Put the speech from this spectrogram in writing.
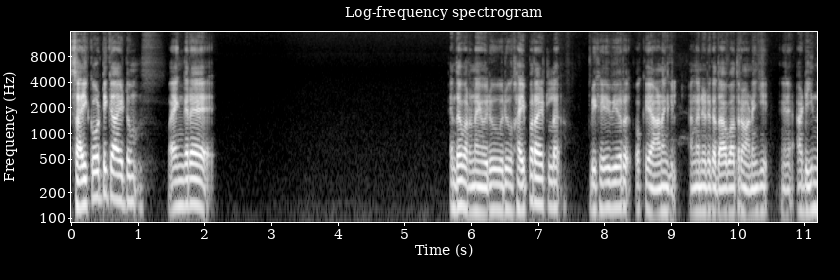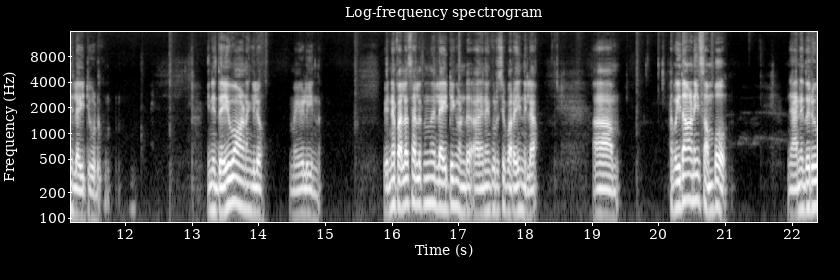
സൈക്കോട്ടിക് ആയിട്ടും ഭയങ്കര എന്താ പറയണേ ഒരു ഒരു ഹൈപ്പർ ആയിട്ടുള്ള ബിഹേവിയർ ഒക്കെ ആണെങ്കിൽ അങ്ങനെ ഒരു കഥാപാത്രമാണെങ്കിൽ ഇങ്ങനെ അടിയിൽ നിന്ന് ലൈറ്റ് കൊടുക്കും. ഇനി ദൈവമാണെങ്കിലോ മേളിൽ നിന്ന് പിന്നെ പല സ്ഥലത്തു നിന്ന് ലൈറ്റിംഗ് ഉണ്ട് അതിനെക്കുറിച്ച് പറയുന്നില്ല. അപ്പോൾ ഇതാണ് ഈ സംഭവം. ഞാനിതൊരു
